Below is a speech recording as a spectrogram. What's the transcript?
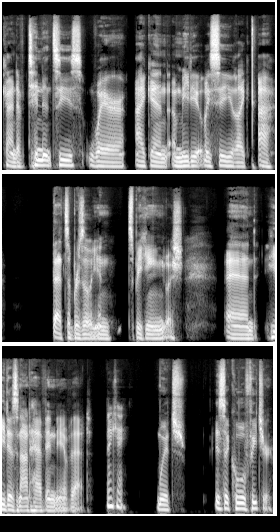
kind of tendencies where I can immediately see, like, ah, that's a Brazilian speaking English. And he does not have any of that, Okay. Which is a cool feature.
